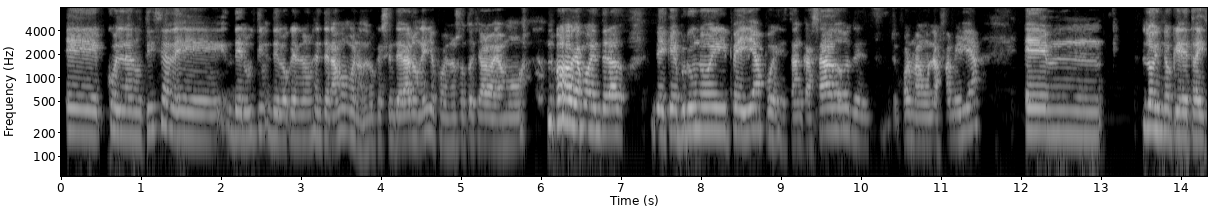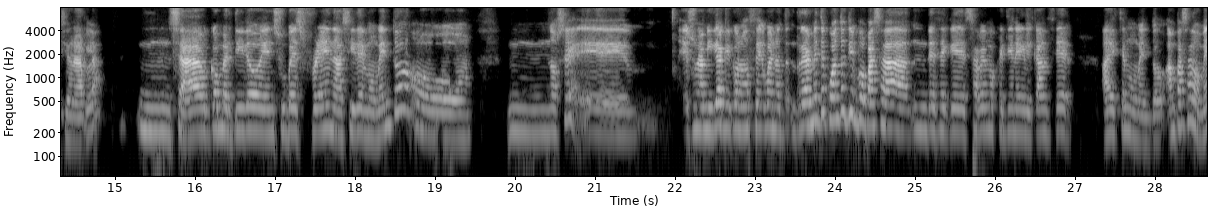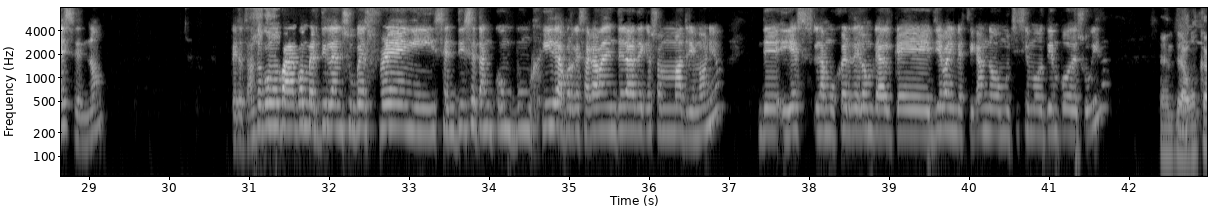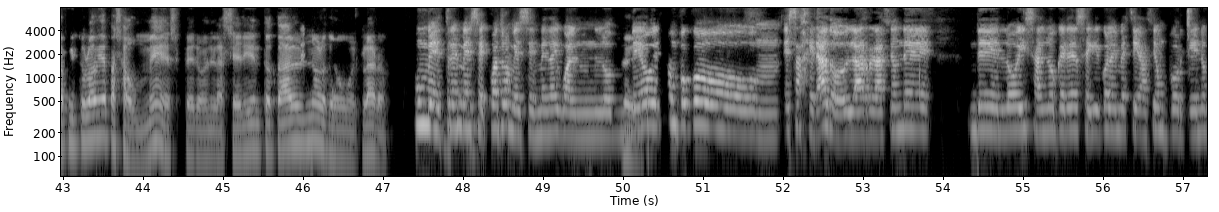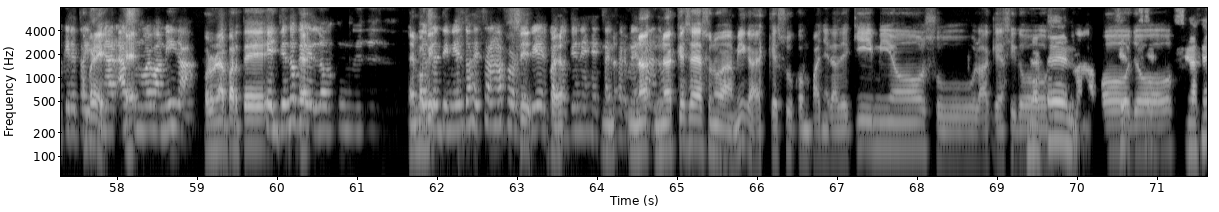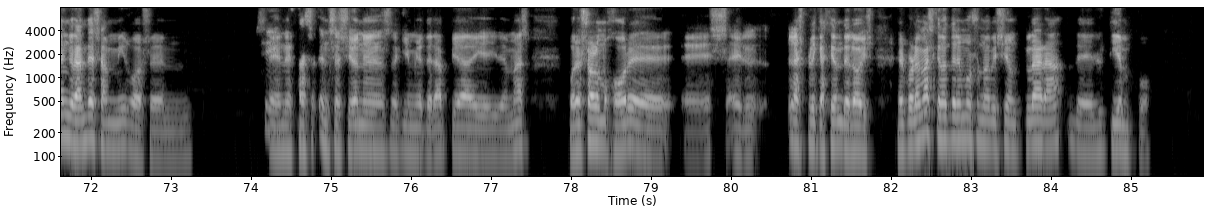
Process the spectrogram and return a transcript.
eh, con la noticia de, del último, de lo que nos enteramos, bueno, de lo que se enteraron ellos, pues nosotros ya lo habíamos, no habíamos enterado, de que Bruno y Peia pues están casados, de- forman una familia. Em, Lois no quiere traicionarla. Mm, ¿Se ha convertido en su best friend así de momento? O mm, no sé, eh, es una amiga que conoce. Bueno, realmente, ¿cuánto tiempo pasa desde que sabemos que tiene el cáncer a este momento? Han pasado meses, ¿no? Pero tanto como para convertirla en su best friend y sentirse tan compungida porque se acaba de enterar de que son matrimonio de, y es la mujer del hombre al que lleva investigando muchísimo tiempo de su vida. Entre algún capítulo había pasado un mes, pero en la serie en total no lo tengo muy claro. Un mes, tres meses, cuatro meses, me da igual. Lo Sí. veo esto un poco mm, exagerado. La relación de, de Lois al no querer seguir con la investigación porque no quiere Hombre, traicionar a su eh, nueva amiga. Por una Que parte, entiendo que eh, lo- los vi- sentimientos están a flor de piel cuando tienes esta no, enfermedad. no- ¿no? no es que sea su nueva amiga, es que su compañera de quimio, su la que ha sido Se su hacen- gran apoyo. Se hacen grandes amigos en, Sí. en estas en sesiones de quimioterapia y, y demás. Por eso a lo mejor eh, es el- la explicación de Lois. El problema es que no tenemos una visión clara del tiempo.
